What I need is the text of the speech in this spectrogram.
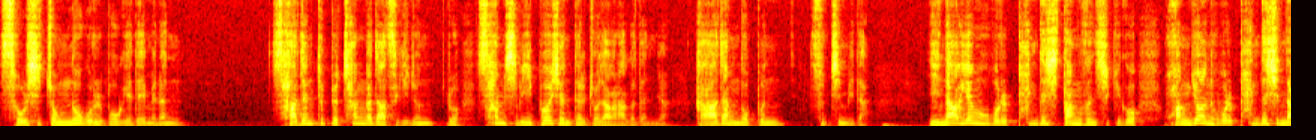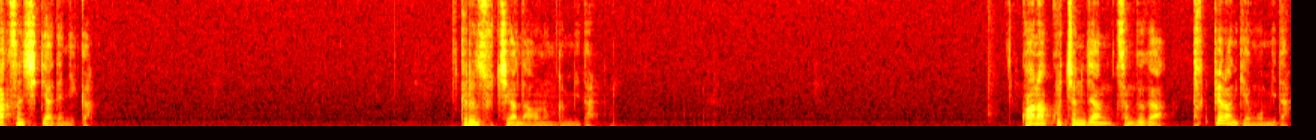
서울시 종로구를 보게 되면 사전투표 참가자 수 기준으로 32%를 조작을 하거든요. 가장 높은 수치입니다. 이낙연 후보를 반드시 당선시키고 황교안 후보를 반드시 낙선시켜야 되니까. 그런 수치가 나오는 겁니다. 관악구청장 선거가 특별한 경우입니다.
